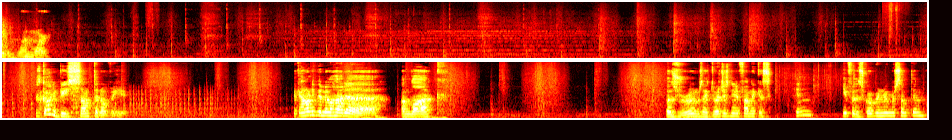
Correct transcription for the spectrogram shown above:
One more. There's got to be something over here. Like, I don't even know how to unlock those rooms. Like, do I just need to find, like, a skin key for the scorpion room or something?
